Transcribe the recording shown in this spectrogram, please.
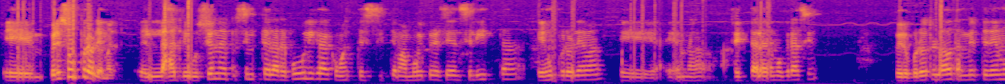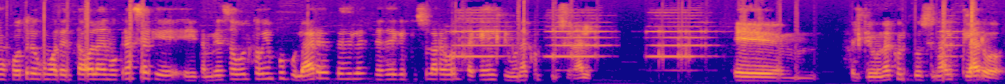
Eh, pero eso es un problema. Las atribuciones del presidente de la República, como este sistema muy presidencialista, es un problema, eh, afecta a la democracia. Pero por otro lado también tenemos otro como atentado a la democracia que eh, también se ha vuelto bien popular desde, desde, que empezó la revuelta, que es el Tribunal Constitucional. El Tribunal Constitucional, claro,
